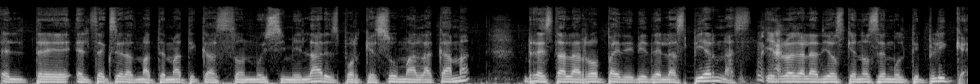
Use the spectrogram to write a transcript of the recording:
entre el sexo y las matemáticas son muy similares porque suma la cama, resta la ropa y divide las piernas. Y ruégale a Dios que no se multiplique.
